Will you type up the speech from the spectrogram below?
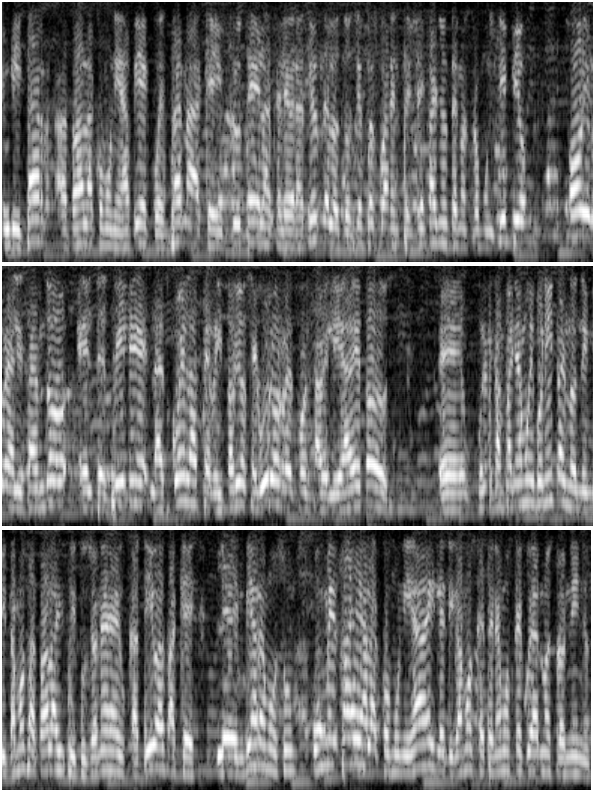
invitar a toda la comunidad piedecuestana a que disfrute de la celebración de los 246 años de nuestro municipio, hoy realizando el desfile La Escuela Territorio Seguro, responsabilidad de todos. Eh, una campaña muy bonita en donde invitamos a todas las instituciones educativas a que le enviáramos un, un mensaje a la comunidad y les digamos que tenemos que cuidar nuestros niños.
